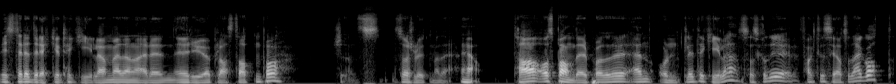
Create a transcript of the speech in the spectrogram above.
Hvis dere drikker Tequila med den der røde plasthatten på, så, så slutt med det. Ja. Ta og spander på dere en ordentlig Tequila, så skal du faktisk si at det er godt.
